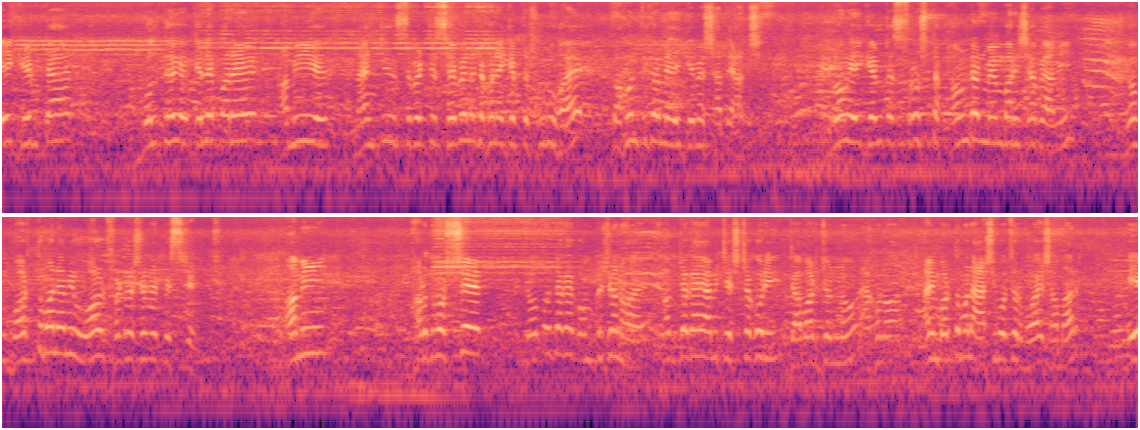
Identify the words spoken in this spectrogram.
এই গেমটা বলতে গেলে পরে আমি নাইনটিন সেভেন্টি সেভেনে যখন এই গেমটা শুরু হয়, তখন থেকে আমি এই গেমের সাথে আছি। এবং এই গেমটা স্রষ্টা ফাউন্ডার মেম্বার হিসাবে আমি, এবং বর্তমানে আমি ওয়ার্ল্ড ফেডারেশনের প্রেসিডেন্ট আমি ভারতবর্ষের যত জায়গায় কম্পিটিশন হয়, সব জায়গায় আমি চেষ্টা করি যাবার জন্য। এখনও আমি বর্তমানে আশি বছর বয়স আমার। এই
